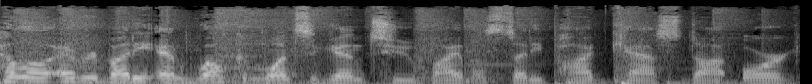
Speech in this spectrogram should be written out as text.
Hello, everybody, and welcome once again to BibleStudyPodcast.org.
